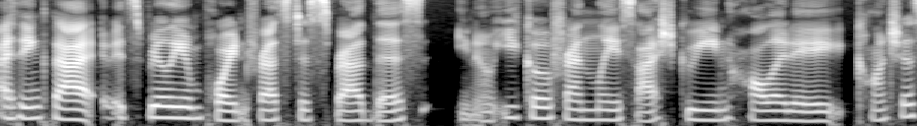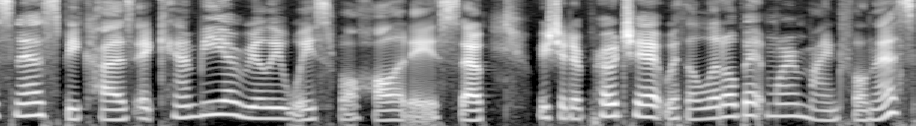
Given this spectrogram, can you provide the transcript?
I think that it's really important for us to spread this, you know, eco-friendly slash green holiday consciousness because it can be a really wasteful holiday. So we should approach it with a little bit more mindfulness.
